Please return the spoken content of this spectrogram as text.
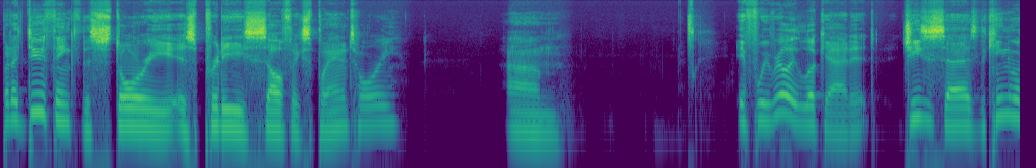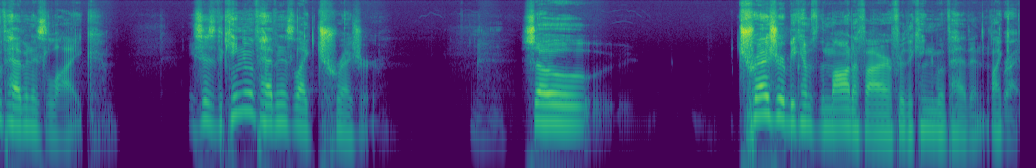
but I do think the story is pretty self-explanatory. Um, if we really look at it, Jesus says the kingdom of heaven is like. He says the kingdom of heaven is like treasure. Mhm. So treasure becomes the modifier for the kingdom of heaven. Like right.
